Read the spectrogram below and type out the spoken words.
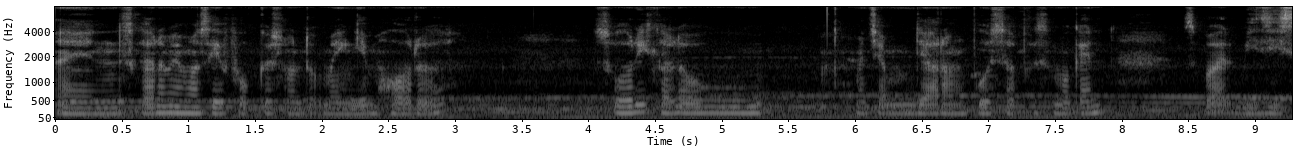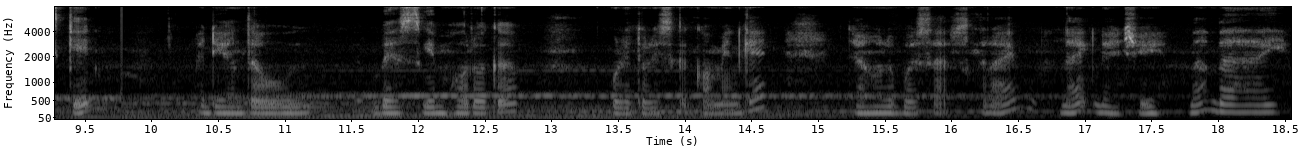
And sekarang memang saya fokus untuk main game horror. Sorry kalau macam jarang post apa semua kan sebab busy sikit. Ada yang tahu best game horror ke boleh tulis kat komen ke jangan lupa subscribe like dan share. Bye bye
